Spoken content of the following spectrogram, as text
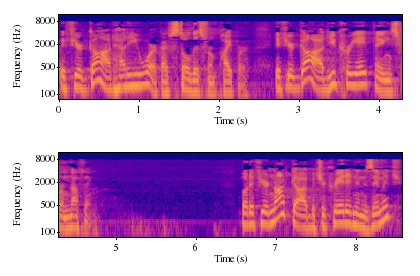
if you're God, how do you work? I stole this from Piper. If you're God, you create things from nothing. But if you're not God, but you're created in His image,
